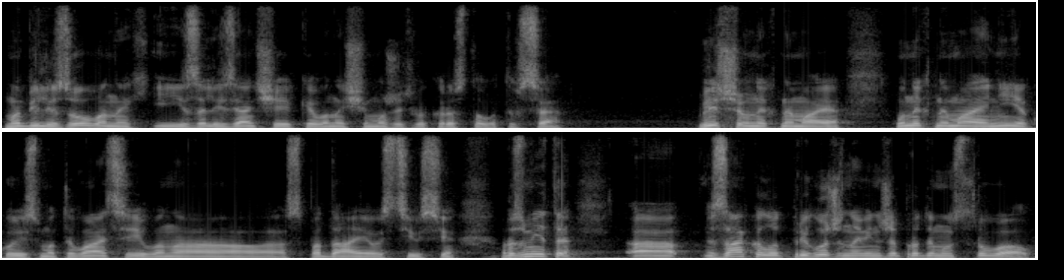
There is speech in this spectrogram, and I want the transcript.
мобілізованих і залізячі, яке вони ще можуть використовувати. Все. Більше в них немає. У них немає ні мотивації, вона спадає ось ці всі. Розумієте, заколот Пригожина він же продемонстрував.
